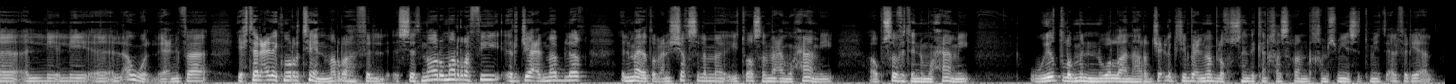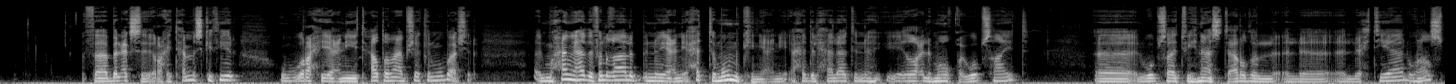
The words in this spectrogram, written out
آه، اللي, اللي آه، الأول. يعني فيحتال عليك مرتين مرة في الاستثمار ومرة في إرجاع المبلغ المالي. طبعا الشخص لما يتواصل مع محامي أو بصفة أنه محامي ويطلب منه والله أنا هرجع لك جميع المبلغ خصوصا إذا كان خسران ب 500 600 ألف ريال. فبالعكس راح يتحمس كثير وراح يعني يتعاطى معه بشكل مباشر. المحامي هذا في الغالب إنه يعني حتى ممكن يعني أحد الحالات إنه يضع له موقع website ال website فيه ناس تعرضوا الاحتيال ونصب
